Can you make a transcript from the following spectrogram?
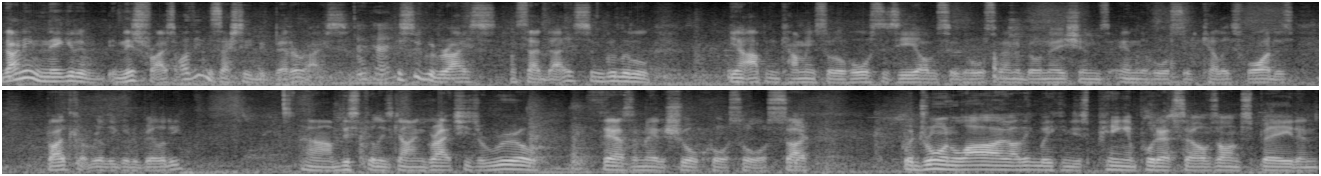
The only negative in this race, I think it's actually a bit better race. Okay. This is a good race on Saturday. Some good little, you know, up and coming sort of horses here. Obviously, the horse of Annabelle Nations and the horse of Kelly Schweida's, both got really good ability. Um, this filly's going great. She's a real thousand metre short course horse. So we're drawn low. I think we can just ping and put ourselves on speed. And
